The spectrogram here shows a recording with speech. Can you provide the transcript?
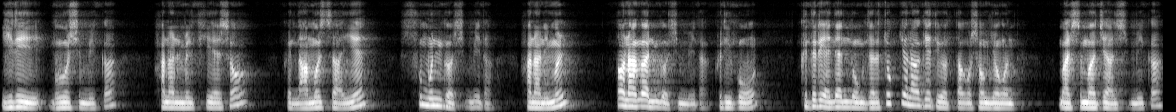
일이 무엇입니까? 하나님을 피해서 그 나무 사이에 숨은 것입니다. 하나님을 떠나간 것입니다. 그리고 그들이 에덴 동산에 쫓겨나게 되었다고 성경은 말씀하지 않습니까?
